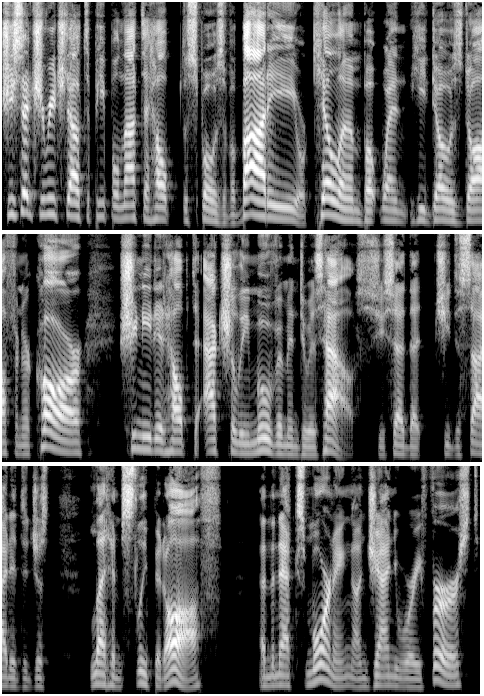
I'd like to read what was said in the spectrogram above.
She said she reached out to people not to help dispose of a body or kill him, but when he dozed off in her car, she needed help to actually move him into his house. She said that she decided to just let him sleep it off. And the next morning, on January 1st,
